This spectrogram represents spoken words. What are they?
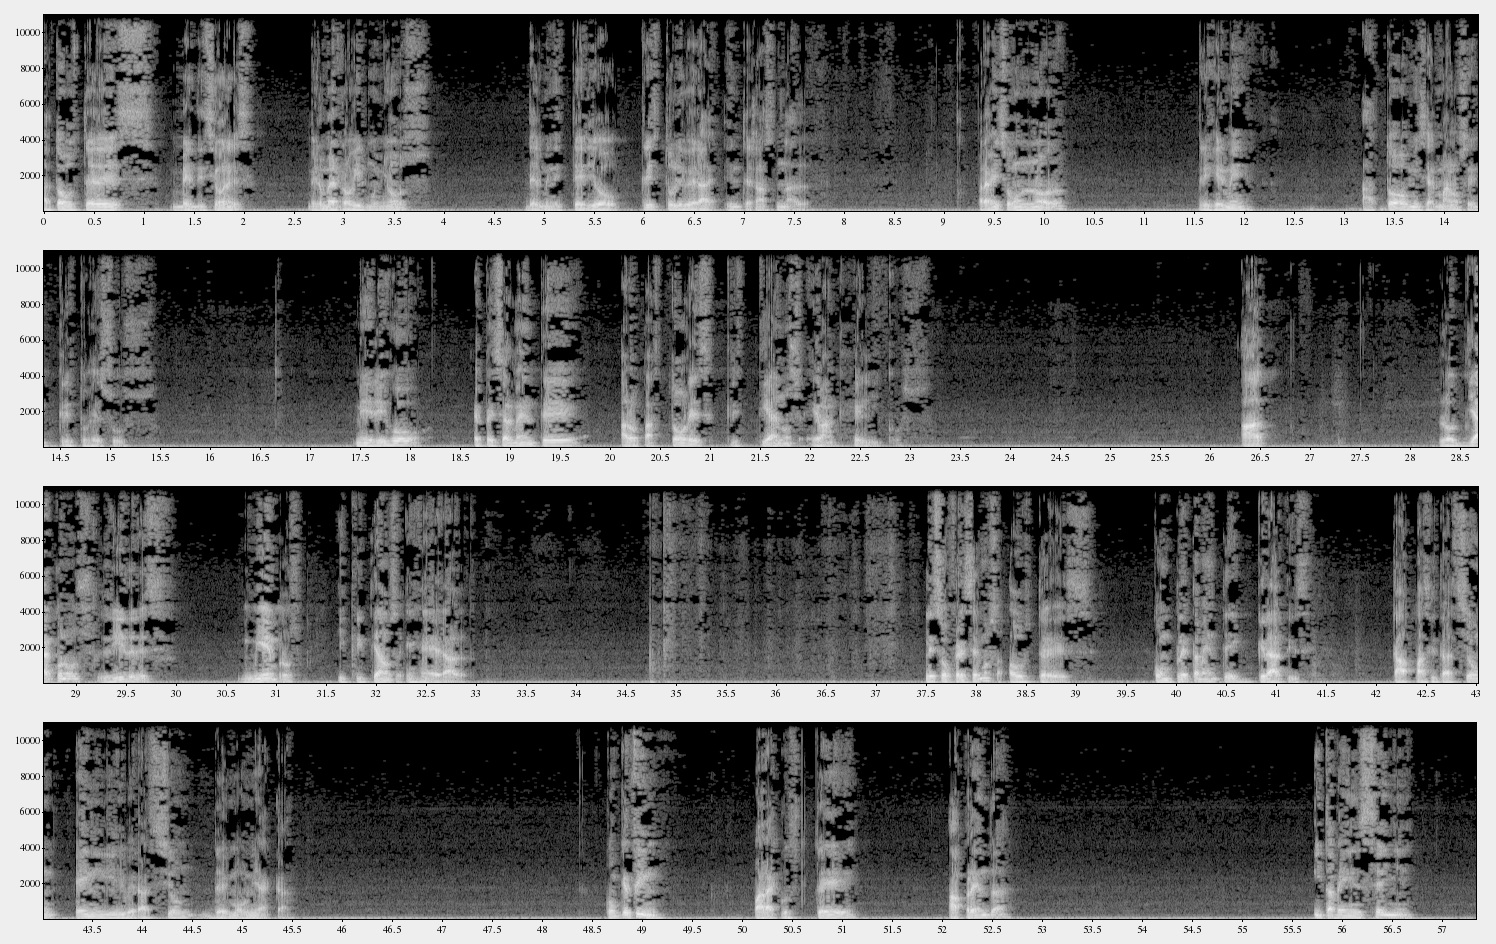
A todos ustedes, bendiciones. Mi nombre es Robin Muñoz, del Ministerio Cristo Libera Internacional. Para mí es un honor dirigirme a todos mis hermanos en Cristo Jesús. Me dirijo especialmente a los pastores cristianos evangélicos, a los diáconos, líderes, miembros y cristianos en general. Les ofrecemos a ustedes completamente gratis capacitación en liberación demoníaca. ¿Con qué fin? Para que usted aprenda y también enseñe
